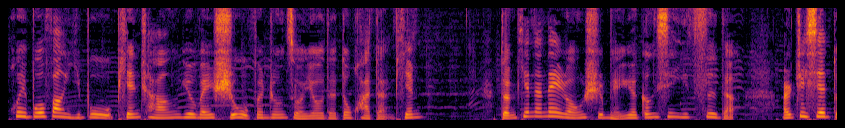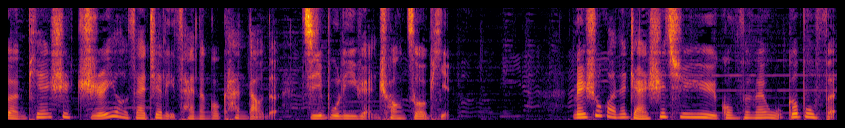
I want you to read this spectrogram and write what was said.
会播放一部片长约为十五分钟左右的动画短片。短片的内容是每月更新一次的，而这些短片是只有在这里才能够看到的吉卜力原创作品。美术馆的展示区域共分为五个部分，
